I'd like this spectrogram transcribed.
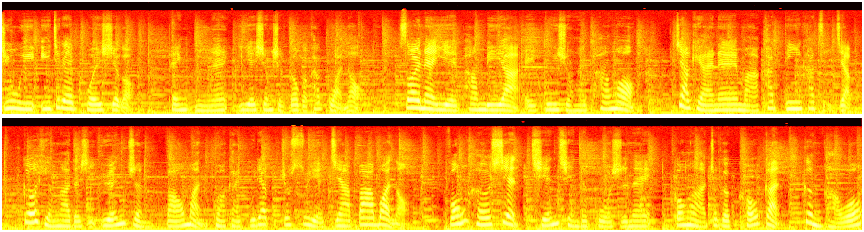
由于伊即个皮色哦偏黄的，伊的成熟度个较悬哦，所以呢，伊的香味啊会非常的香哦，食起来呢嘛较甜较直接，果形啊就是圆整饱满，看起来规粒就水的正饱满哦。缝合线浅浅的果实呢，讲啊这个口感更好哦。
